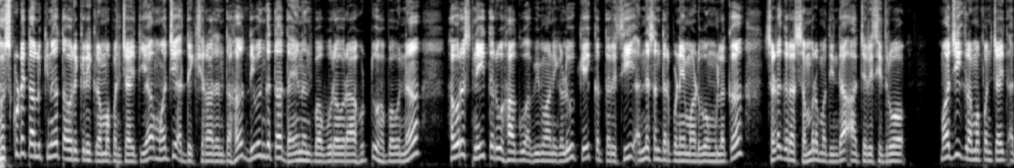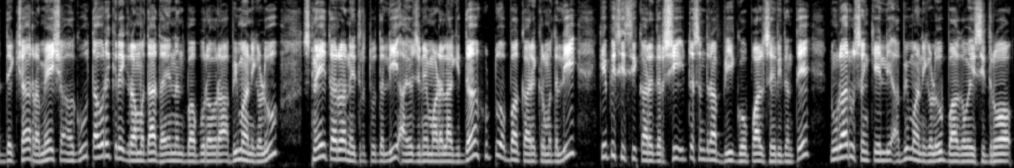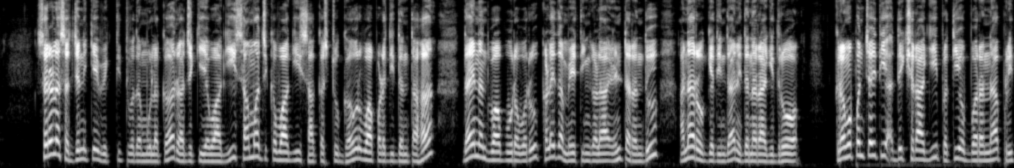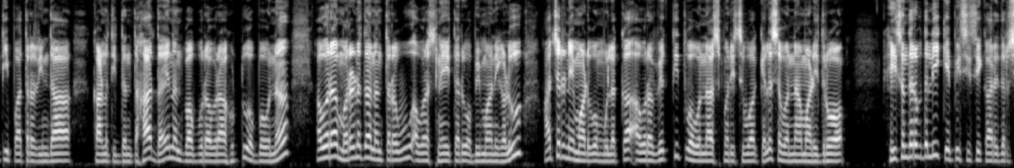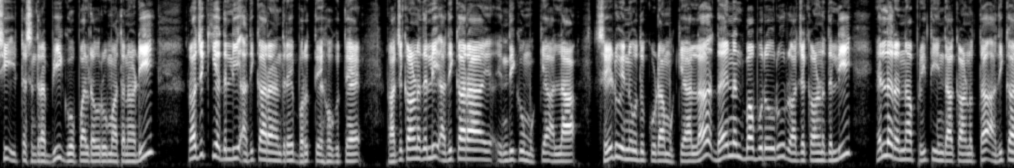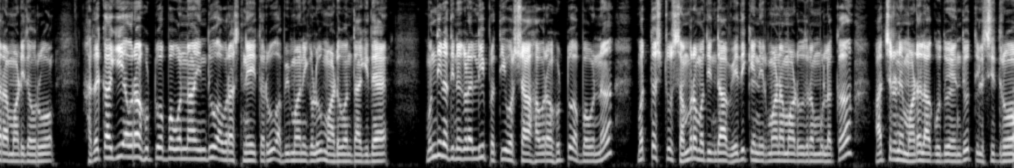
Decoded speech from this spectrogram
ಹೊಸಕೋಟೆ ತಾಲೂಕಿನ ತಾವರೆಕೆರೆ ಗ್ರಾಮ ಪಂಚಾಯಿತಿಯ ಮಾಜಿ ಅಧ್ಯಕ್ಷರಾದಂತಹ ದಿವಂಗತ ದಯಾನಂದ್ ಬಾಬುರವರ ಹುಟ್ಟುಹಬ್ಬವನ್ನು ಅವರ ಸ್ನೇಹಿತರು ಹಾಗೂ ಅಭಿಮಾನಿಗಳು ಕೇಕ್ ಕತ್ತರಿಸಿ ಅನ್ನ ಸಂತರ್ಪಣೆ ಮಾಡುವ ಮೂಲಕ ಸಡಗರ ಸಂಭ್ರಮದಿಂದ ಆಚರಿಸಿದರು. ಮಾಜಿ ಗ್ರಾಮ ಪಂಚಾಯತ್ ಅಧ್ಯಕ್ಷ ರಮೇಶ್ ಹಾಗೂ ತಾವರೆಕೆರೆ ಗ್ರಾಮದ ದಯಾನಂದ್ ಬಾಬುರವರ ಅಭಿಮಾನಿಗಳು ಸ್ನೇಹಿತರ ನೇತೃತ್ವದಲ್ಲಿ ಆಯೋಜನೆ ಮಾಡಲಾಗಿದ್ದ ಹುಟ್ಟುಹಬ್ಬ ಕಾರ್ಯಕ್ರಮದಲ್ಲಿ ಕೆಪಿಸಿಸಿ ಕಾರ್ಯದರ್ಶಿ ಇಟ್ಟಸಂದ್ರ ಬಿ ಗೋಪಾಲ್ ಸೇರಿದಂತೆ ನೂರಾರು ಸಂಖ್ಯೆಯಲ್ಲಿ ಅಭಿಮಾನಿಗಳು ಭಾಗವಹಿಸಿದ್ರು. ಸರಳ ಸಜ್ಜನಿಕೆ ವ್ಯಕ್ತಿತ್ವದ ಮೂಲಕ ರಾಜಕೀಯವಾಗಿ, ಸಾಮಾಜಿಕವಾಗಿ ಸಾಕಷ್ಟು ಗೌರವ ಪಡೆದಿದ್ದಂತಹ ದಯಾನಂದ್ ಬಾಬುರವರು ಕಳೆದ ಮೇ ತಿಂಗಳ ಎಂಟರಂದು ಅನಾರೋಗ್ಯದಿಂದ ನಿಧನರಾಗಿದ್ದರು ಗ್ರಾಮ ಪಂಚಾಯಿತಿ ಅಧ್ಯಕ್ಷರಾಗಿ ಪ್ರತಿಯೊಬ್ಬರನ್ನ ಪ್ರೀತಿ ಪಾತ್ರರಿಂದ ಕಾಣುತ್ತಿದ್ದಂತಹ ದಯಾನಂದ್ ಬಾಬುರವರ ಹುಟ್ಟುಹಬ್ಬವನ್ನು, ಅವರ ಮರಣದ ನಂತರವೂ ಅವರ ಸ್ನೇಹಿತರು, ಅಭಿಮಾನಿಗಳು ಆಚರಣೆ ಮಾಡುವ ಮೂಲಕ ಅವರ ವ್ಯಕ್ತಿತ್ವವನ್ನು ಸ್ಮರಿಸುವ ಕೆಲಸವನ್ನು ಮಾಡಿದರು. ಈ ಸಂದರ್ಭದಲ್ಲಿ ಕೆಪಿಸಿಸಿ ಕಾರ್ಯದರ್ಶಿ ಇಟ್ಟಚಂದ್ರ ಬಿ. ಗೋಪಾಲ್ರವರು ಮಾತನಾಡಿ, ರಾಜಕೀಯದಲ್ಲಿ ಅಧಿಕಾರ ಅಂದರೆ ಬರುತ್ತೆ, ಹೋಗುತ್ತೆ. ರಾಜಕಾರಣದಲ್ಲಿ ಅಧಿಕಾರ ಎಂದಿಗೂ ಮುಖ್ಯ ಅಲ್ಲ. ಸೇಡು ಎನ್ನುವುದು ಕೂಡ ಮುಖ್ಯ ಅಲ್ಲ. ದಯಾನಂದ್ ಬಾಬುರವರು ರಾಜಕಾರಣದಲ್ಲಿ ಎಲ್ಲರನ್ನ ಪ್ರೀತಿಯಿಂದ ಕಾಣುತ್ತಾ ಅಧಿಕಾರ ಮಾಡಿದವರು. ಅದಕ್ಕಾಗಿ ಅವರ ಹುಟ್ಟುಹಬ್ಬವನ್ನು ಇಂದು ಅವರ ಸ್ನೇಹಿತರು, ಅಭಿಮಾನಿಗಳು ಮಾಡುವಂತಾಗಿದೆ. ಮುಂದಿನ ದಿನಗಳಲ್ಲಿ ಪ್ರತಿ ವರ್ಷ ಅವರ ಹುಟ್ಟುಹಬ್ಬವನ್ನು ಮತ್ತಷ್ಟು ಸಂಭ್ರಮದಿಂದ ವೇದಿಕೆ ನಿರ್ಮಾಣ ಮಾಡುವುದರ ಮೂಲಕ ಆಚರಣೆ ಮಾಡಲಾಗುವುದು ಎಂದು ತಿಳಿಸಿದರು.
